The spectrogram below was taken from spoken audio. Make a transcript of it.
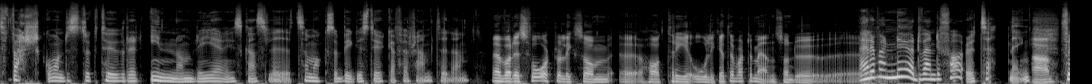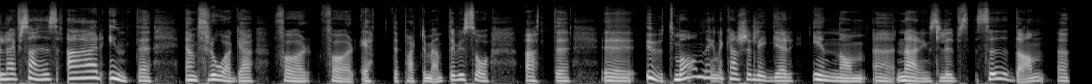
tvärsgående strukturer inom regeringskansliet som också bygger styrka för framtiden. Men var det svårt att liksom, uh, ha tre olika departement som du... Uh... Nej, det var en nödvändig förutsättning. Ja. För life science är inte en fråga för, för ett departement. Det är så att eh, utmaningen kanske ligger inom eh, näringslivssidan. Eh,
